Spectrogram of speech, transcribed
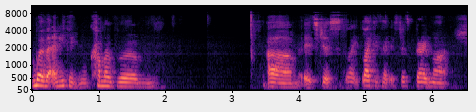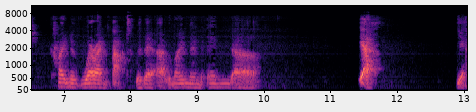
Whether anything will come of them, um, it's just like like I said, it's just very much kind of where I'm at with it at the moment, and uh, yeah, yeah.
